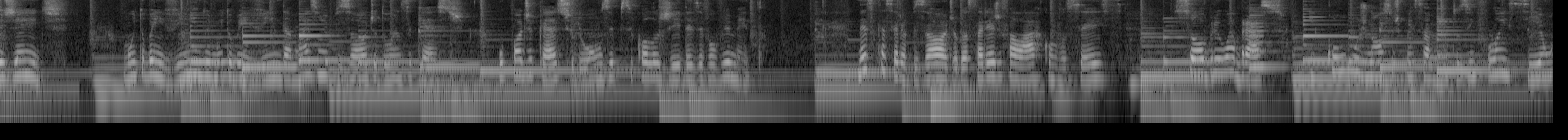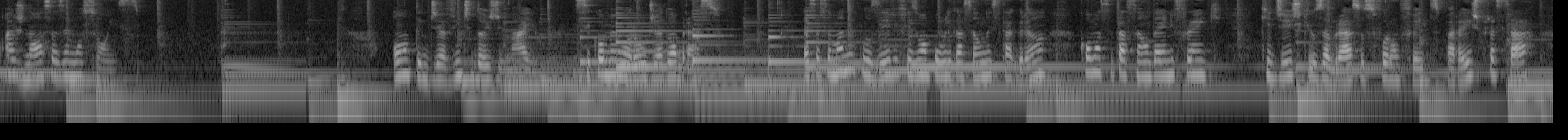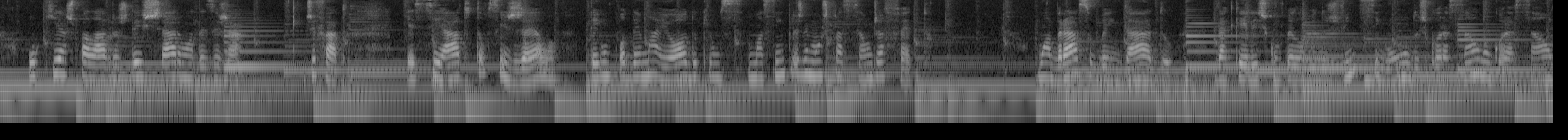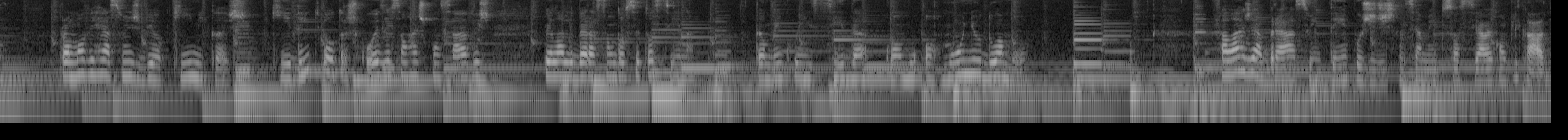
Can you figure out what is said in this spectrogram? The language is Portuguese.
Oi, gente! Muito bem-vindo e muito bem-vinda a mais um episódio do OnzeCast, o podcast do Onze Psicologia e Desenvolvimento. Nesse terceiro episódio, eu gostaria de falar com vocês sobre o abraço e como os nossos pensamentos influenciam as nossas emoções. Ontem, dia 22 de maio, se comemorou o Dia do Abraço. Essa semana, inclusive, fiz uma publicação no Instagram com uma citação da Anne Frank, que diz que os abraços foram feitos para expressar o que as palavras deixaram a desejar. De fato, esse ato tão singelo tem um poder maior do que um, uma simples demonstração de afeto. Um abraço bem dado, daqueles com pelo menos 20 segundos, coração no coração, promove reações bioquímicas que, dentre outras coisas, são responsáveis pela liberação da ocitocina, também conhecida como hormônio do amor. Falar de abraço em tempos de distanciamento social é complicado,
